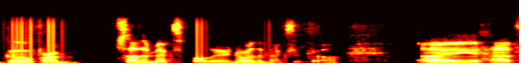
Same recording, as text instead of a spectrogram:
go from southern Mexico to northern Mexico? I have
